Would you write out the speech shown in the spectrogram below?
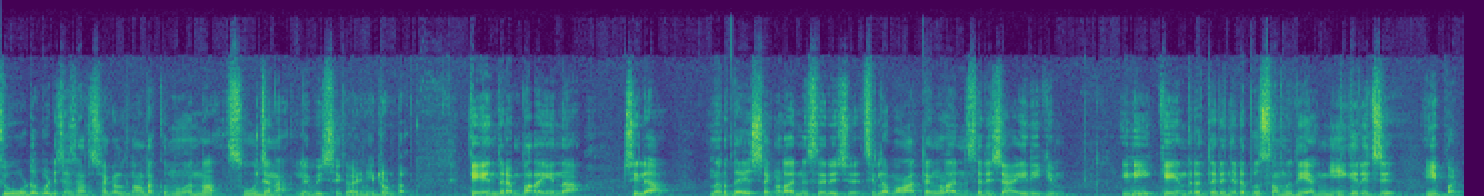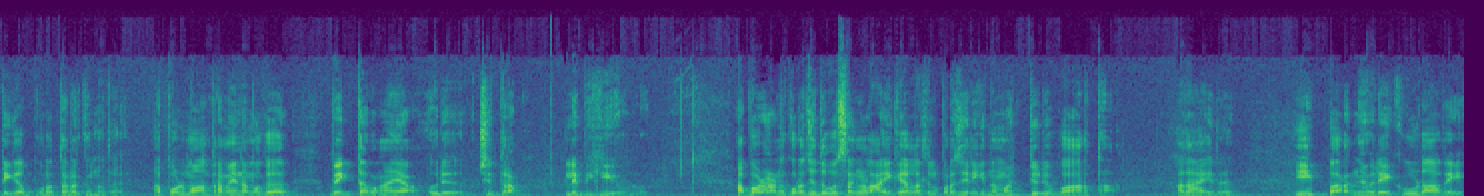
ചൂടുപിടിച്ച ചർച്ചകൾ നടക്കുന്നുവെന്ന സൂചന ലഭിച്ചു കഴിഞ്ഞിട്ടുണ്ട്. കേന്ദ്രം പറയുന്ന ചില നിർദ്ദേശങ്ങൾ അനുസരിച്ച് ചില മാറ്റങ്ങൾ അനുസരിച്ചായിരിക്കും ഇനി കേന്ദ്ര തിരഞ്ഞെടുപ്പ് സമിതി അംഗീകരിച്ച് ഈ പട്ടിക പുറത്തിറക്കുന്നത്. അപ്പോൾ മാത്രമേ നമുക്ക് വ്യക്തമായ ഒരു ചിത്രം ലഭിക്കുകയുള്ളൂ. അപ്പോഴാണ് കുറച്ച് ദിവസങ്ങളായി കേരളത്തിൽ പ്രചരിക്കുന്ന മറ്റൊരു വാർത്ത. അതായത് ഈ പറഞ്ഞവരെ കൂടാതെ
